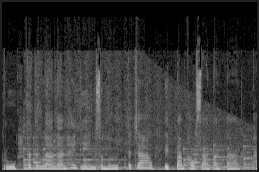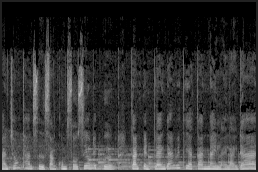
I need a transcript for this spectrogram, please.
ครู พัฒนางานให้ดีอยู่เสมอ ข้าพเจ้า ติดตามข่าวสารต่างๆ ผ่านช่องทางสื่อสังคมโซเชียลเน็ตเวิร์กการเปลี่ยนแปลงด้านวิทยาการในหลาย ๆ ด้าน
